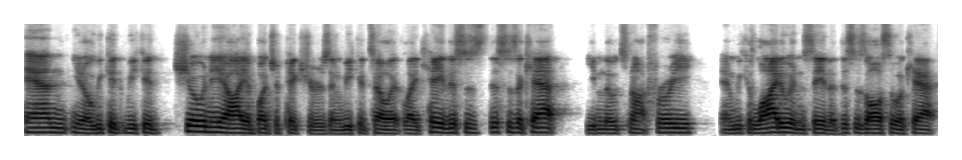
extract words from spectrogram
and you know we could we could show an AI a bunch of pictures and we could tell it like, hey, this is this is a cat, even though it's not furry, and we could lie to it and say that this is also a cat.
